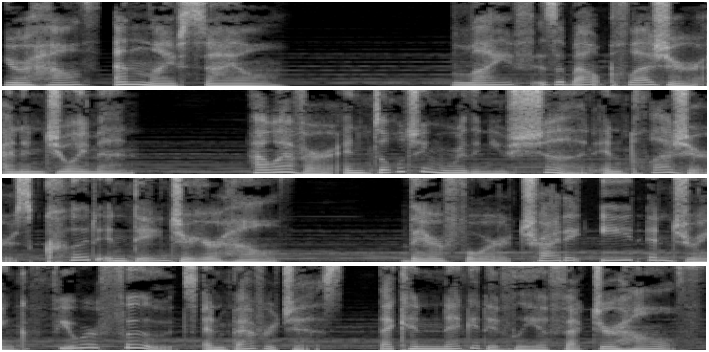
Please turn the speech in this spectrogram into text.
Your health and lifestyle. Life is about pleasure and enjoyment. However, indulging more than you should in pleasures could endanger your health. Therefore, try to eat and drink fewer foods and beverages that can negatively affect your health.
